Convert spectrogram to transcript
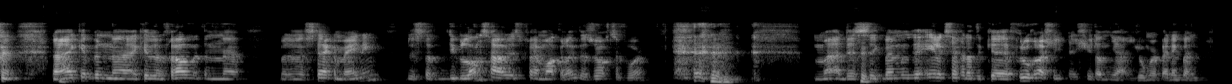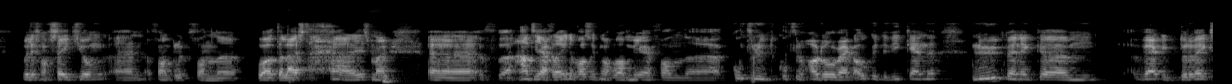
nou, ik heb een, uh, ik heb een vrouw met een, uh, met een sterke mening. Dus dat, die balans houden is vrij makkelijk. Daar zorgt ze voor. Maar, dus ik ben, moet eerlijk zeggen dat ik uh, vroeger, als je, als je dan ja, jonger bent, ik ben wellicht nog steeds jong en afhankelijk van uh, hoe oud de luisteraar is, maar uh, een aantal jaar geleden was ik nog wel meer van continu, continu hard doorwerken, ook in de weekenden. Nu ben ik, um, werk ik door de week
